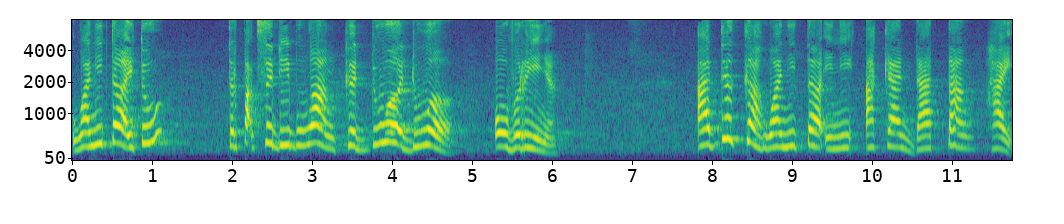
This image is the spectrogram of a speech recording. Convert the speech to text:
wanita itu terpaksa dibuang kedua-dua ovarinya. Adakah wanita ini akan datang haid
